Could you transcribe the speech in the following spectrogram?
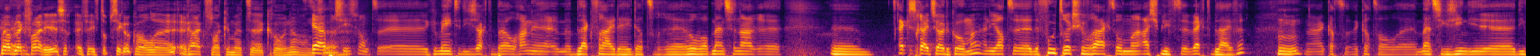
Nou, Black Friday is, heeft op zich ook wel raakvlakken met corona. Want, ja, precies. Want de gemeente die zag de buil hangen met Black Friday dat er heel wat mensen naar... Uh, zouden komen. En die had de foodtrucks gevraagd om alsjeblieft weg te blijven. Mm ik, had, ik had al uh, mensen gezien die, uh, die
